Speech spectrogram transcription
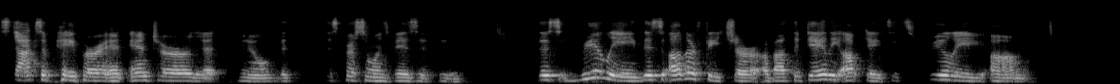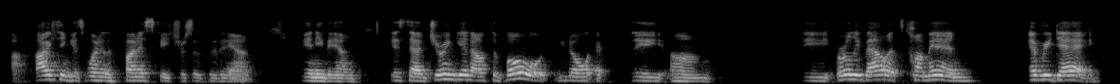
stacks of paper and enter that, you know, that this person was visited. This really, this other feature about the daily updates, it's really um, I think is one of the funnest features of the van, minivan, is that during get out the vote, you know, eh, the um, the early ballots come in every day,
